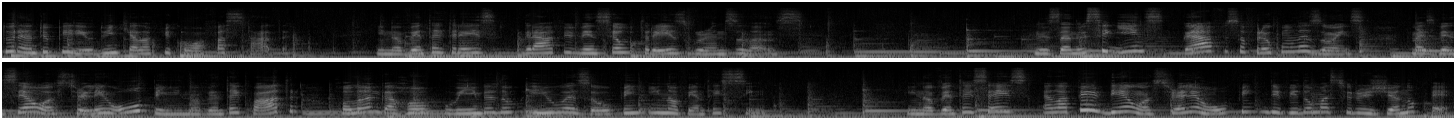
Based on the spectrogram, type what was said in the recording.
durante o período em que ela ficou afastada. Em 93, Graf venceu três Grand Slams. Nos anos seguintes, Graf sofreu com lesões, mas venceu o Australian Open em 94, Roland Garros, Wimbledon e US Open em 95. Em 96, ela perdeu o Australian Open devido a uma cirurgia no pé,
